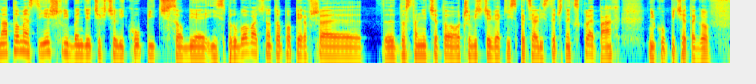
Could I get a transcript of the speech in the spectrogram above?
natomiast jeśli będziecie chcieli kupić sobie i spróbować, no to po pierwsze dostaniecie to oczywiście w jakichś specjalistycznych sklepach, nie kupicie tego w,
